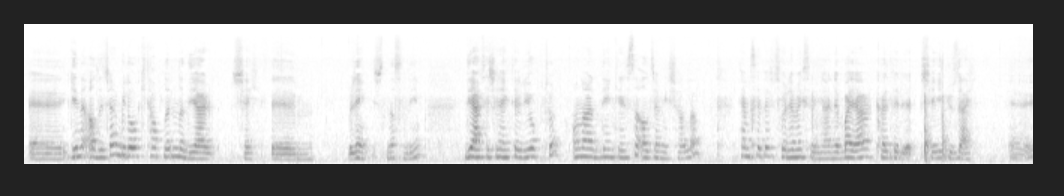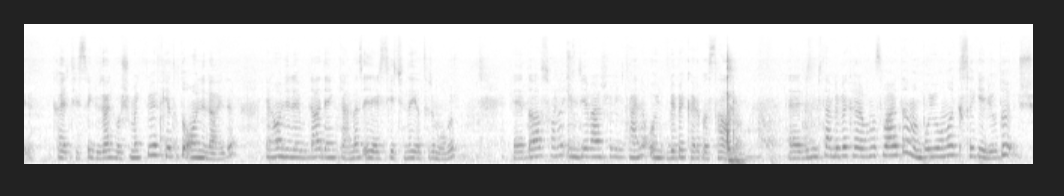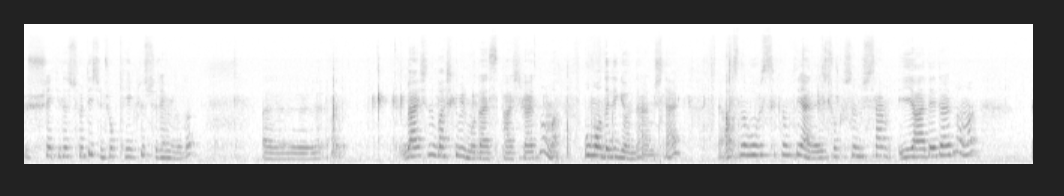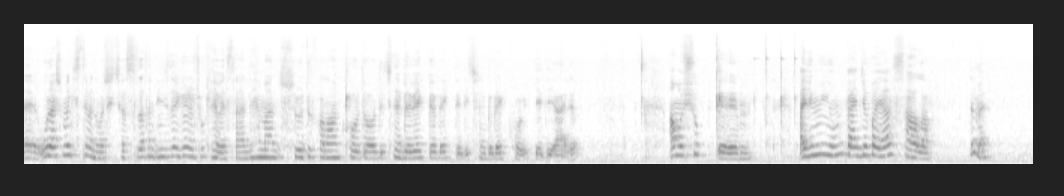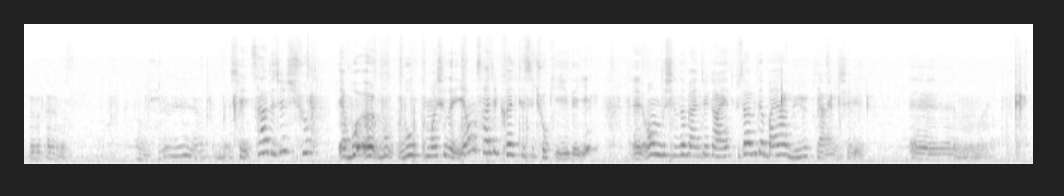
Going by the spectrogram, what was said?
Ee, gene alacağım. Bir de o kitapların da diğer şey e, renk nasıl diyeyim diğer seçenekleri yoktu. Onlar da denk gelirse alacağım inşallah. Hem size de söylemek istedim. Yani bayağı kaliteli şeyi güzel. Ee, kalitesi güzel. Hoşuma gitti ve fiyatı da 10 liraydı. Yani 10 liraya bir daha denk gelmez. İlerisi için de yatırım olur. Ee, daha sonra İnci'ye ben şöyle bir tane oyun, bebek arabası aldım. Ee, bizim bir tane bebek arabamız vardı ama boyu ona kısa geliyordu. Şu, şu şekilde sürdüğü için çok keyifli süremiyordu. Ee, ben şimdi başka bir model sipariş verdim ama bu modeli göndermişler. Aslında bu bir sıkıntı yani. Çok üstüne düşsem iade ederdim ama e, uğraşmak istemedim açıkçası. Zaten İnci de görünce çok heveslendi. Hemen sürdü falan koridorda içine bebek bebek dedi. içine bebek koy dedi yani. Ama şu e, alüminyum bence bayağı sağlam. Değil mi? Bebek arabası. Şey. Şey sadece şu ya bu bu bu kumaşı da iyi ama sadece kalitesi çok iyi değil. E, onun dışında bence gayet güzel. Bir de bayağı büyük yani şeyi. E,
